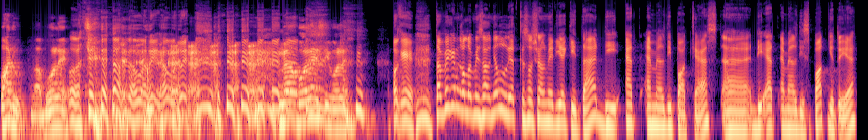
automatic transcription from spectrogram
Waduh, nggak boleh. Oh, nggak boleh, nggak boleh. nggak boleh sih, boleh. Oke, okay, tapi kan kalau misalnya lu lihat ke sosial media kita di @mldpodcast, uh, di @mldspot gitu ya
